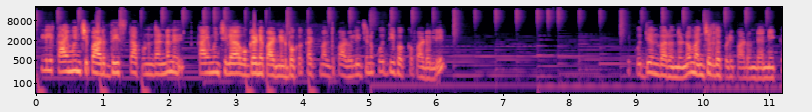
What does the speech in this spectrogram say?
ಇಲ್ಲಿ ಕಾಯಿ ಮುಂಚಿ ಪಾಡ್ದು ಇಷ್ಟ ಆಪುಂಡು ದಂಡ ಕಾಯಿ ಮುಂಚಿಲ ಒಗ್ಗರಣೆ ಪಾಡ್ ನೆಡ್ಬೋಕ ಕಟ್ ಮಲ್ತು ಪಾಡೋಲಿ, ಜನ ಕೊದ್ದಿ ಬೊಕ್ಕ ಪಾಡೋಲಿ. ಕುದ್ದಿ ಒಂದು ಬಾರೊಂದು ಮಂಜಲ್ದ ಪೊಡಿ ಪಾಡೋಂಡೆ ಅನ್ನೆಕ್.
